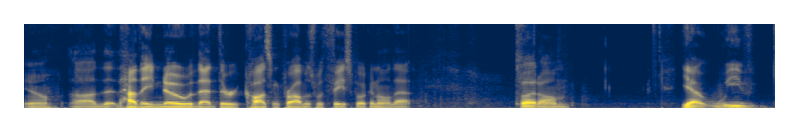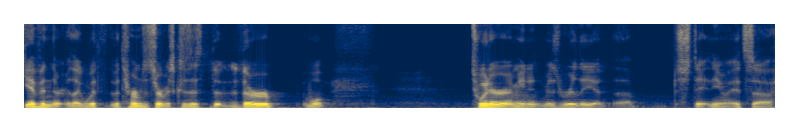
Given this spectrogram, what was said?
You know, uh, that, how they know that they're causing problems with Facebook and all that. But um, yeah, we've given their like with the terms of service because it's the, their well, Twitter. I mean, it was really a, a state. You know, it's a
